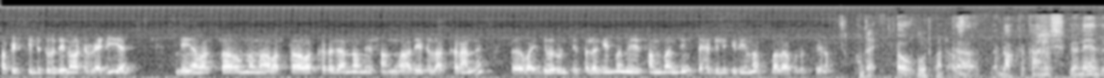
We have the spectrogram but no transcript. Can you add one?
අපිට පිළිතුරු දෙනවට වැඩිය මේ අවස්ථාව මම අවස්ථාවක් කරගන්නවා මේ සංවාදයට ලක් කරන්න වෛද්‍යවරුන් දෙපළගෙන්ම මේ සම්බන්ධයෙන් පැහැදිලි කිරීමක් බලාපොරොත්තු වෙනවා. හොඳයි. ඔව්. ඩොක්ටර් කානිෂ්ක නේද?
